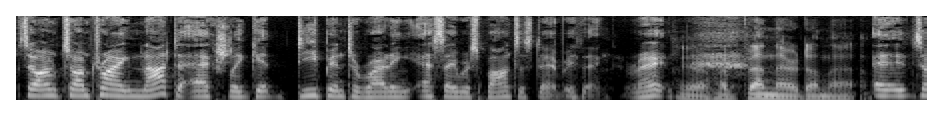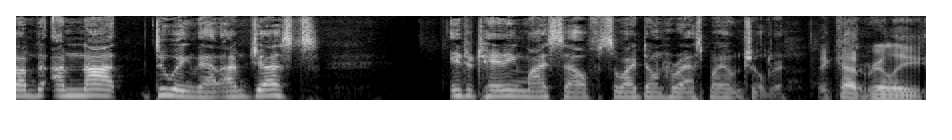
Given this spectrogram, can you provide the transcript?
So I'm so I'm trying not to actually get deep into writing essay responses to everything. Right. Yeah, I've been there, done that. And so I'm I'm not doing that. I'm just entertaining myself so I don't harass my own children. It got really.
